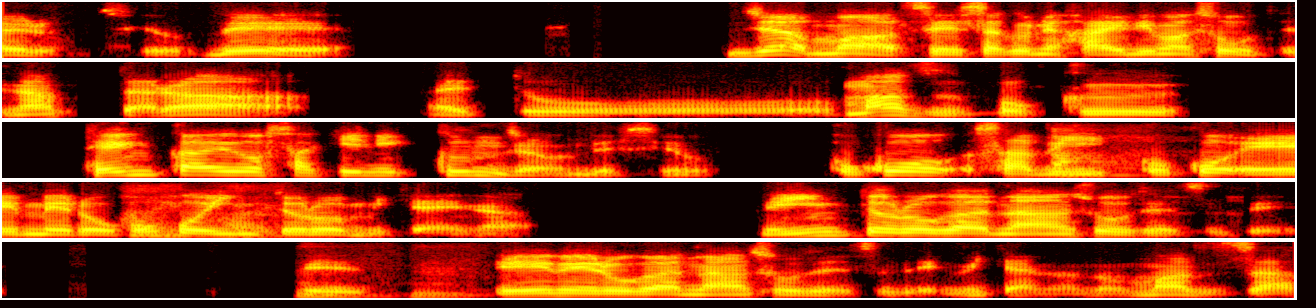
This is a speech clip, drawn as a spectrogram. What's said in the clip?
えるんですよ。で、じゃあまあ制作に入りましょうってなったら、えっと、まず僕、展開を先に組んじゃうんですよ。ここサビ、ここ A メロ、ここイントロみたいな。で、イントロが何小節で、で、A メロが何小節でみたいなのをまずざっ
